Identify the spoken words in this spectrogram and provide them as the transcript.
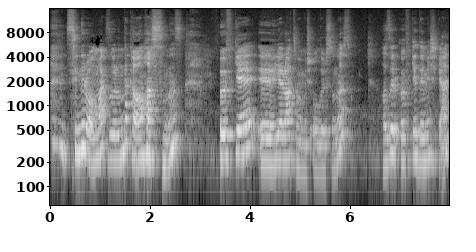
sinir olmak zorunda kalmazsınız. Öfke e, yaratmamış olursunuz. Hazır öfke demişken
